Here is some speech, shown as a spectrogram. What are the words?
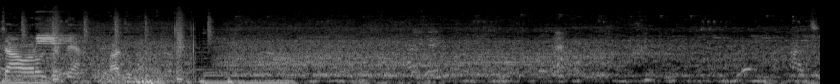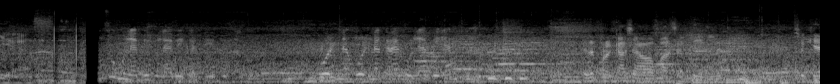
ચાવાળો છે ત્યાં બાજુમાં શું ગુલાબી ગુલાબી કરતી હતી બોટ કરાય બોલ્યા લાગે એટલે પ્રકાશ આવવા પાછળ એટલે શું કે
